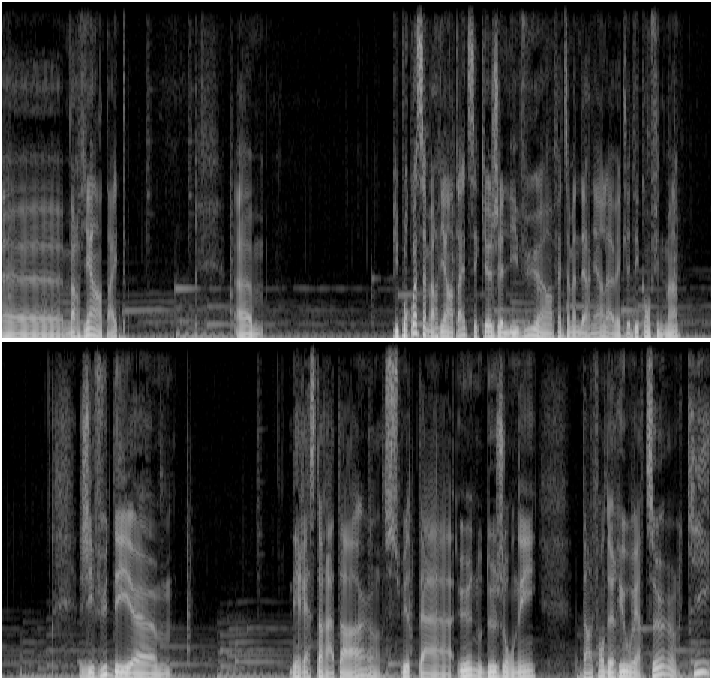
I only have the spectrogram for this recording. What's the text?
euh, me revient en tête. Euh, puis pourquoi ça me revient en tête, c'est que je l'ai vu en fin de semaine dernière avec le déconfinement. J'ai vu des, euh, des restaurateurs suite à une ou deux journées, dans le fond, de réouverture qui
